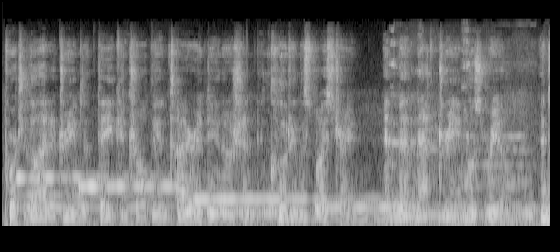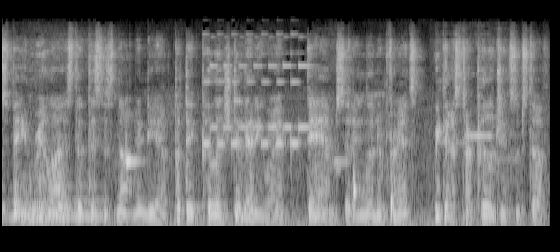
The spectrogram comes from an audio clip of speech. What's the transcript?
Portugal had a dream that they controlled the entire Indian Ocean, including the spice trade. And then that dream was real. And Spain realized that this is not India, but they pillaged it anyway. Damn, said England and France. We gotta start pillaging some stuff.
